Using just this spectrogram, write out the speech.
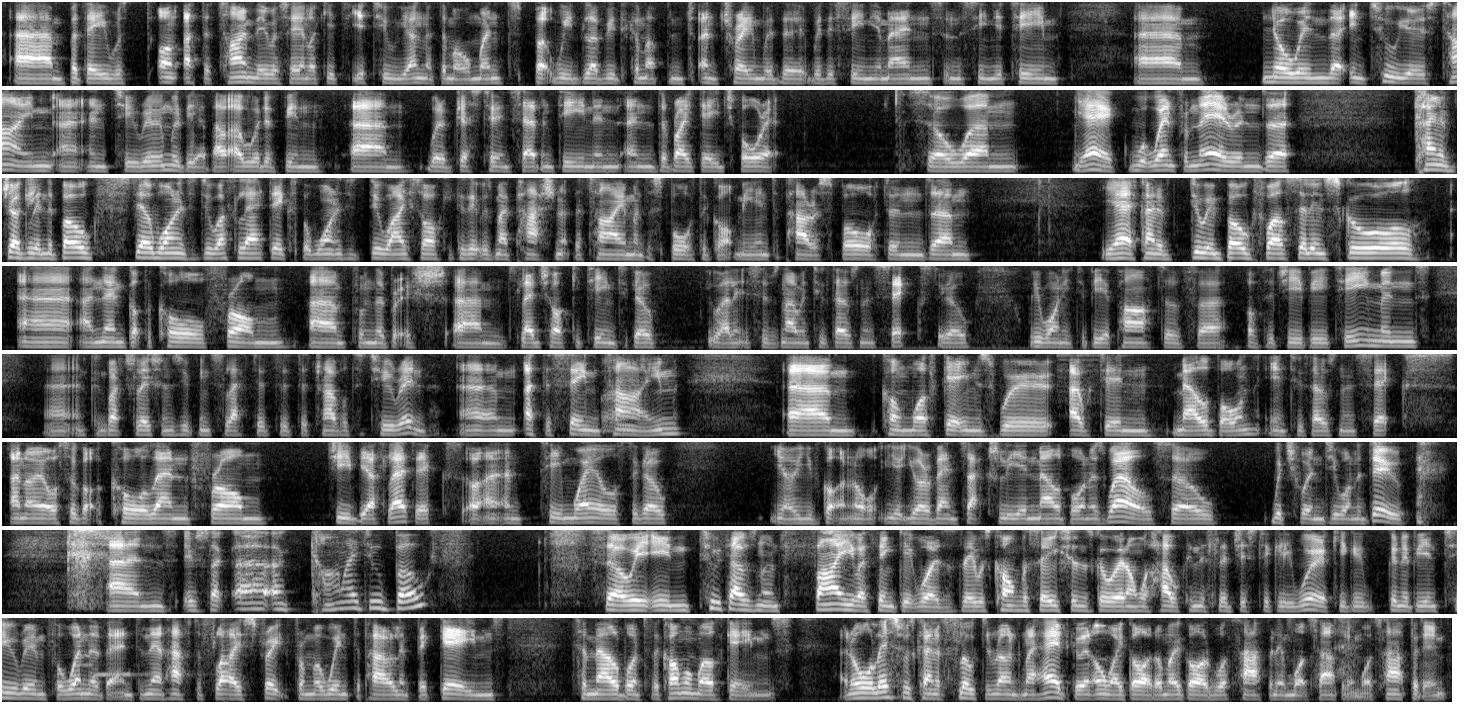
Um, but they was on at the time they were saying like you're too young at the moment, but we'd love you to come up and, and train with the with the senior men's and the senior team, um, knowing that in two years' time and, Turin would be about I would have been um, would have just turned 17 and, and the right age for it. So um, yeah, went from there and. Uh, kind of juggling the both, still wanted to do athletics, but wanted to do ice hockey because it was my passion at the time and the sport that got me into para sport. And um, yeah, kind of doing both while still in school, uh, and then got the call from um, from the British um, sledge hockey team to go. Well, this was now in 2006 to go. We want you to be a part of uh, of the GB team, and uh, and congratulations, you've been selected to, to travel to Turin. Um, at the same wow. time, um, Commonwealth Games were out in Melbourne in 2006, and I also got a call then from GB Athletics uh, and Team Wales to go you know you've got an, your events actually in Melbourne as well. So which one do you want to do? and it was like, uh, uh can't I do both? So in 2005, I think it was, there was conversations going on. Well, how can this logistically work? You're going to be in Turin for one event and then have to fly straight from a Winter Paralympic Games to Melbourne to the Commonwealth Games. And all this was kind of floating around my head, going, "Oh my god, oh my god, what's happening? What's happening? What's happening?"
